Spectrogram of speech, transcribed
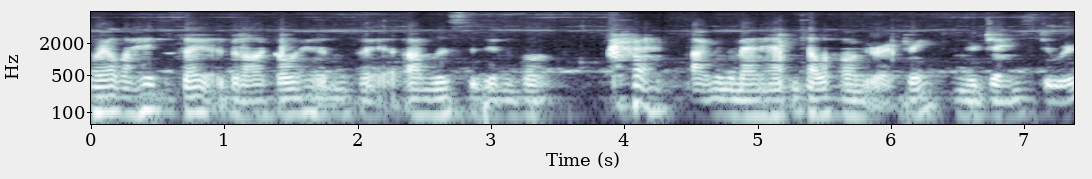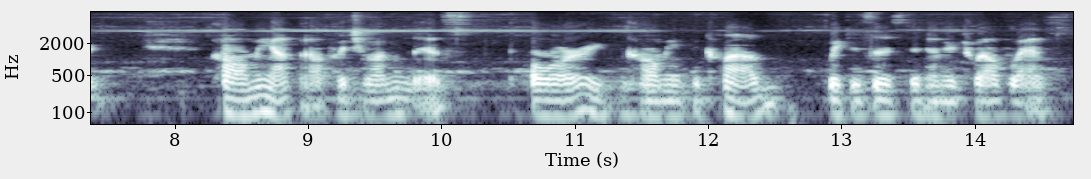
Well, I hate to say it, but I'll go ahead and say it. I'm listed in the book. I'm in the Manhattan telephone directory under James Stuard. Call me up and I'll put you on the list. Or you can call me at the club, which is listed under 12 West,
